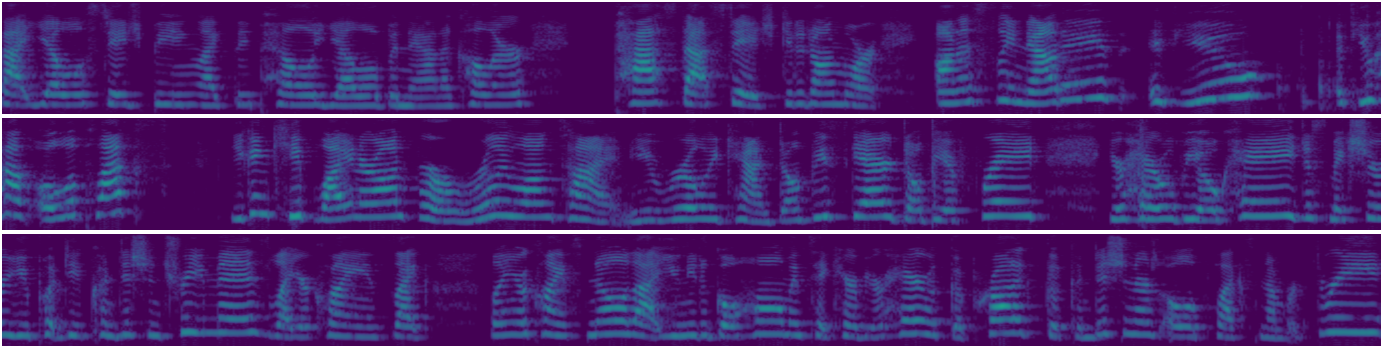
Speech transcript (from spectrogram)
that yellow stage being like the pale yellow banana color. Past that stage, get it on more. Honestly, nowadays, if you if you have Olaplex, you can keep lightener on for a really long time. You really can. Don't be scared. Don't be afraid. Your hair will be okay. Just make sure you put deep condition treatments. Let your clients like letting your clients know that you need to go home and take care of your hair with good products, good conditioners, Olaplex number three,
